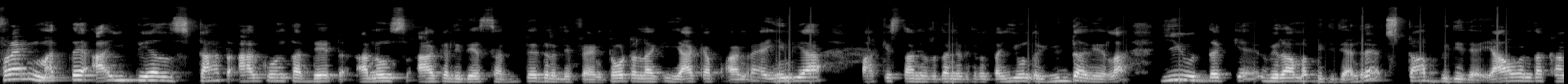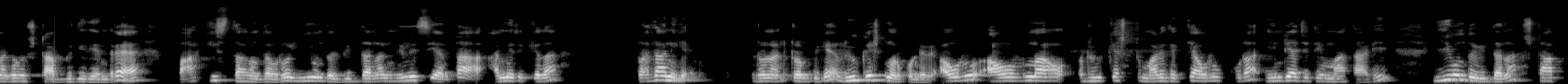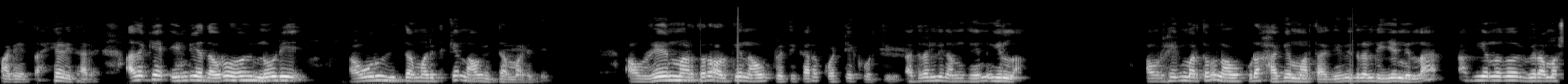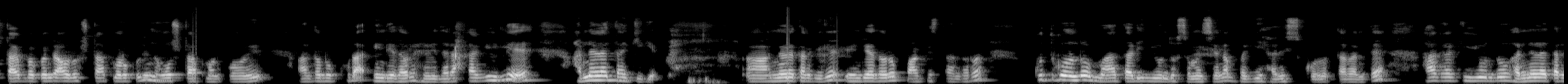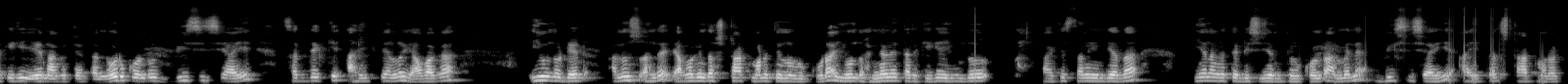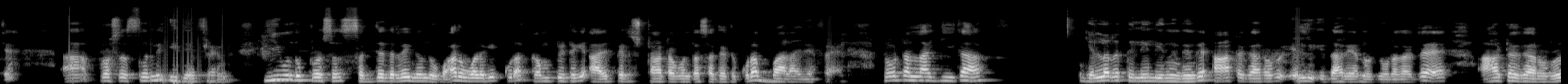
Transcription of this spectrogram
Friend, ಮತ್ತೆ I P L start ಆಗುವಂತ date announce ಆಗಲಿದೆ ಸದ್ಯದರಲ್ಲಿ ಫ್ರೆಂಡ್. ಟೋಟಲ್ ಆಗಿ ಯಾಕಪ್ಪ ಅಂದ್ರೆ ಇಂಡಿಯಾ, ಪಾಕಿಸ್ತಾನ ವಿರುದ್ಧ ನಡೆದಿರುವಂತಹ ಈ ಒಂದು ಯುದ್ಧ ಇದೆಯಲ್ಲ ಈ ಯುದ್ಧಕ್ಕೆ ವಿರಾಮ ಬಿದ್ದಿದೆ ಅಂದ್ರೆ ಸ್ಟಾಪ್ ಬಿದ್ದಿದೆ. ಯಾವಂತ ಕಾರಣಗಳು ಸ್ಟಾಪ್ ಬಿದ್ದಿದೆ ಅಂದ್ರೆ ಪಾಕಿಸ್ತಾನದವರು ಈ ಒಂದು ಯುದ್ಧನ ನಿಲ್ಲಿಸಿ ಅಂತ ಅಮೆರಿಕದ ಪ್ರಧಾನಿಗೆ ಡೊನಾಲ್ಡ್ ಟ್ರಂಪ್ಗೆ ರಿಕ್ವೆಸ್ಟ್ ಮಾಡ್ಕೊಂಡಿರಿ ಅವರು ಅವ್ರನ್ನ ರಿಕ್ವೆಸ್ಟ್ ಮಾಡಿದಕ್ಕೆ ಅವರು ಕೂಡ ಇಂಡಿಯಾ ಜೊತೆ ಮಾತಾಡಿ ಈ ಒಂದು ಯುದ್ಧನ ಸ್ಟಾಪ್ ಮಾಡಿ ಅಂತ ಹೇಳಿದ್ದಾರೆ. ಅದಕ್ಕೆ ಇಂಡಿಯಾದವರು ನೋಡಿ ಅವರು ಯುದ್ಧ ಮಾಡಿದ್ದಕ್ಕೆ ನಾವು ಯುದ್ಧ ಮಾಡಿದ್ವಿ. ಅವ್ರು ಏನ್ ಮಾಡ್ತಾರೋ ಅವ್ರಿಗೆ ನಾವು ಪ್ರತಿಕಾರ ಕೊಟ್ಟೆ ಕೊಡ್ತೀವಿ. ಅದರಲ್ಲಿ ನಮ್ದೇನು ಇಲ್ಲ. ಅವ್ರು ಹೇಗ್ ಮಾಡ್ತಾರೋ ನಾವು ಕೂಡ ಹಾಗೆ ಮಾಡ್ತಾ ಇದೀವಿ ಇದರಲ್ಲಿ ಏನಿಲ್ಲ. ಅದು ಏನದು ವಿರಾಮ ಸ್ಟಾಪ್ ಬೇಕಂದ್ರೆ ಅವರು ಸ್ಟಾಪ್ ಮಾಡ್ಕೊಳ್ಳಿ, ನಾವು ಸ್ಟಾಪ್ ಮಾಡ್ಕೊಳ್ಳಿ. ಅಂತಾನು ಕೂಡ ಇಂಡಿಯಾದವರು ಹೇಳಿದ್ದಾರೆ. ಹಾಗಾಗಿ ಇಲ್ಲಿ ಹನ್ನೆರಡನೇ ತಾರೀಕಿಗೆ ಹನ್ನೆರಡನೇ ತಾರೀಕಿಗೆ ಇಂಡಿಯಾದವರು, ಪಾಕಿಸ್ತಾನದವರು ಕುತ್ಕೊಂಡು ಮಾತಾಡಿ ಈ ಒಂದು ಸಮಸ್ಯೆನ ಬಗೆಹರಿಸಿಕೊಳ್ಳುತ್ತಾರಂತೆ. ಹಾಗಾಗಿ ಈ ಒಂದು ಹನ್ನೆರಡನೇ ತಾರೀಕಿಗೆ ಏನಾಗುತ್ತೆ ಅಂತ ನೋಡಿಕೊಂಡು ಬಿ ಸಿ ಸಿ ಐ ಸದ್ಯಕ್ಕೆ ಐ ಪಿ ಎಲ್ ಯಾವಾಗ ಈ ಒಂದು ಡೇಟ್ ಅನೌನ್ಸ್ ಅಂದ್ರೆ ಯಾವಾಗಿಂದ ಸ್ಟಾರ್ಟ್ ಮಾಡುತ್ತೆ ಅನ್ನೋದು ಕೂಡ ಈ ಒಂದು ಹನ್ನೆರಡನೇ ತಾರೀಕಿಗೆ ಈ ಒಂದು ಪಾಕಿಸ್ತಾನ ಇಂಡಿಯಾದ ಏನಾಗುತ್ತೆ ಡಿಸಿಷನ್ ತಿಳ್ಕೊಂಡು ಆಮೇಲೆ B C C I I P L start ಮಾಡೋಕೆ ಆ ಪ್ರೋಸೆಸ್ನಲ್ಲಿ ಇದೆ ಫ್ರೆಂಡ್ ಈ ಒಂದು ಪ್ರೋಸೆಸ್ ಸದ್ಯದಲ್ಲಿ ಇನ್ನೊಂದು ವಾರ ಒಳಗೆ ಕೂಡ ಕಂಪ್ಲೀಟ್ ಆಗಿ ಐ ಪಿ ಎಲ್ ಸ್ಟಾರ್ಟ್ ಆಗುವಂತ ಸಾಧ್ಯತೆ ಕೂಡ ಬಹಳ ಇದೆ ಫ್ರೆಂಡ್ ಟೋಟಲ್ ಆಗಿ ಈಗ ಎಲ್ಲರ ತಲೆಯಲ್ಲಿ ಏನಿದೆ ಅಂದ್ರೆ ಆಟಗಾರರು ಎಲ್ಲಿ ಇದ್ದಾರೆ ಅನ್ನೋದು ನೋಡೋದಾದ್ರೆ ಆಟಗಾರರು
